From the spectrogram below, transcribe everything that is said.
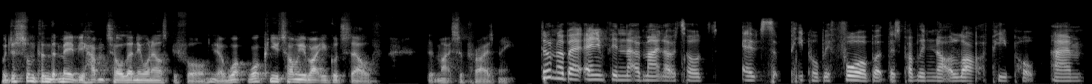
but just something that maybe you haven't told anyone else before. You know, what what can you tell me about your good self that might surprise me? Don't know about anything that I might not have told people before, but there's probably not a lot of people. Um,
